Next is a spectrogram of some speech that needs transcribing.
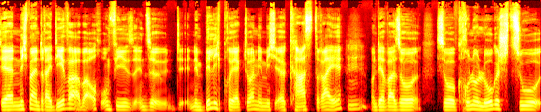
der nicht mal in 3D war, aber auch irgendwie in, so, in dem Billigprojektor, nämlich äh, Cars 3. Mhm. Und der war so, so chronologisch zu,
